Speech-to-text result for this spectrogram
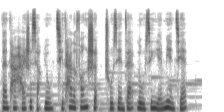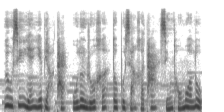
但他还是想用其他的方式出现在陆星言面前。陆星言也表态，无论如何都不想和他形同陌路。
